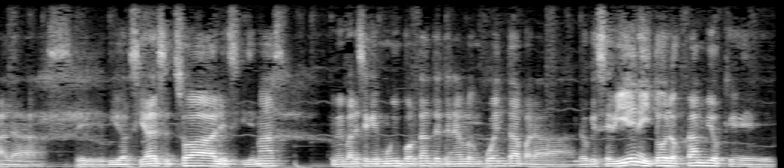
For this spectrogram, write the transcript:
a las eh, diversidades sexuales y demás me parece que es muy importante tenerlo en cuenta para lo que se viene y todos los cambios que,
